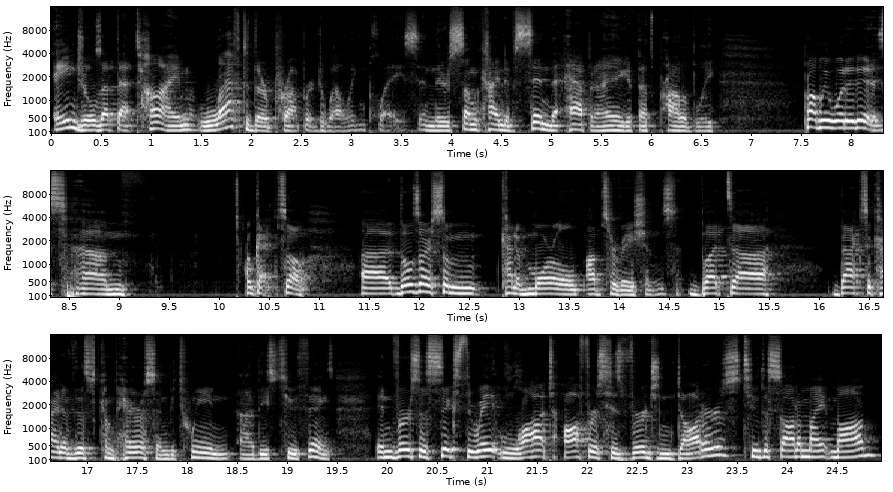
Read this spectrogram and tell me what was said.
angels at that time left their proper dwelling place, and there's some kind of sin that happened. I think that's probably probably what it is. Um, okay, so uh, those are some kind of moral observations, but. Uh, back to kind of this comparison between uh, these two things. In verses 6 through 8, Lot offers his virgin daughters to the Sodomite mob.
